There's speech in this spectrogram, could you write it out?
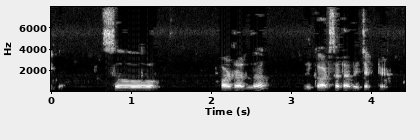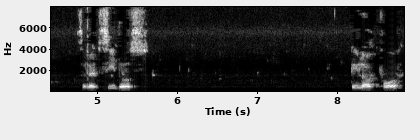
you go so what are the records that are rejected? So let's see those. Tlog 4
